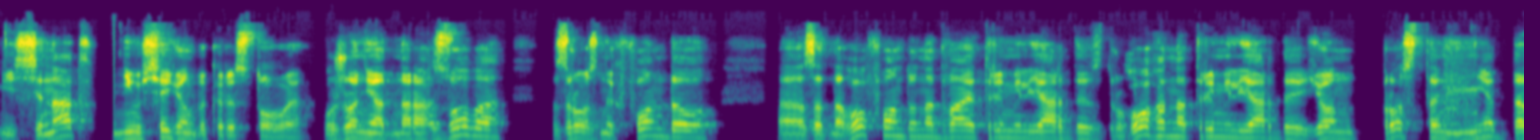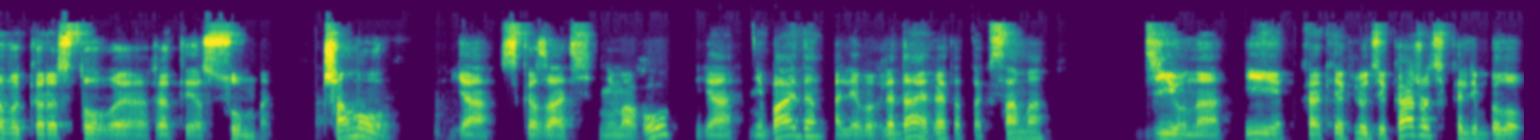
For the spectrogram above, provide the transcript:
і сенат не ўсе ён выкарыстоўвае. Ужо неаднаразова з розных фондаў з аднаго фонду на 2,3 мільярды з другога на 3 мільярды ён просто не давыкарыстоўвае гэтыя суммы Чаму я сказаць не магу я не байден але выглядае гэта таксама дзіўна. І как як людзі кажуць калі было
